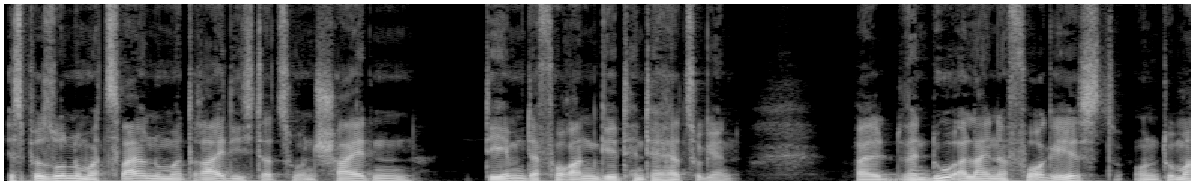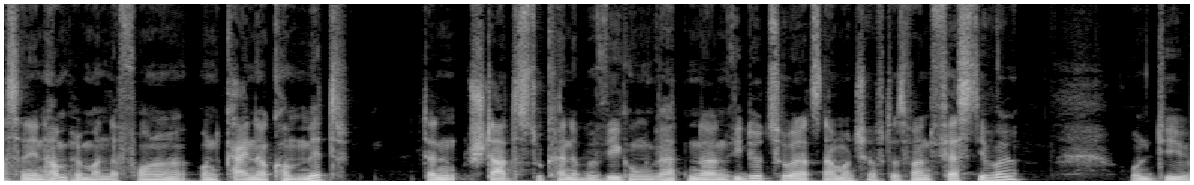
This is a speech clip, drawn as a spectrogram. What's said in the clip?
ist Person Nummer zwei und Nummer drei, die sich dazu entscheiden, dem, der vorangeht, hinterherzugehen. Weil wenn du alleine vorgehst und du machst dann den Hampelmann da vorne und keiner kommt mit, dann startest du keine Bewegung. Wir hatten da ein Video zur Nationalmannschaft, das war ein Festival und die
